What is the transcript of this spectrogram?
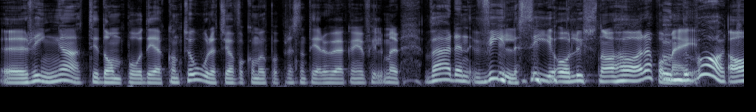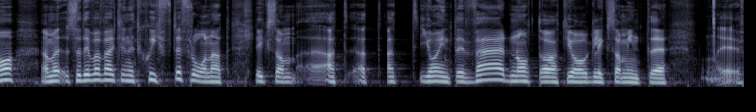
eh, ringa till dem på det kontoret så jag får komma upp och presentera hur jag kan göra filmer. Världen vill se och lyssna och höra på mig. Underbart! Ja, ja men, så det var verkligen ett skifte från att, liksom, att, att, att jag inte är värd något och att jag liksom inte eh,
